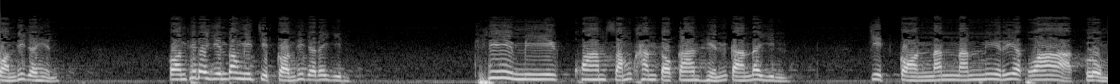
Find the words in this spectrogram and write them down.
ก่อนที่จะเห็น ก่อนที่ได้ยินต้องมีจิตก่อนที่จะได้ยิน ที่มีความสำคัญต่อการเห็นการได้ยิน จิตก่อนนั้นนั้นนี่เรียกว่ากลุ่ม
